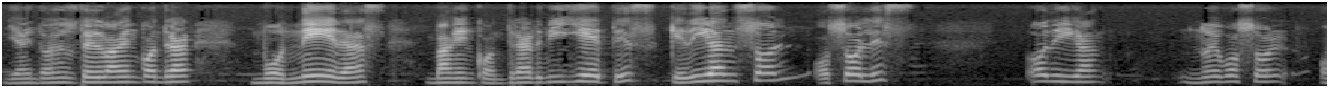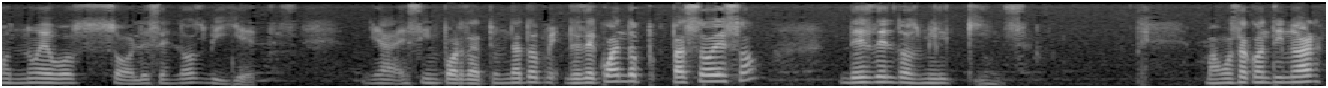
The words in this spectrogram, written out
Ya entonces ustedes van a encontrar monedas, van a encontrar billetes que digan sol o soles o digan nuevo sol o nuevos soles en los billetes. Ya es importante. Un dato, ¿Desde cuándo pasó eso? Desde el 2015. Vamos a continuar.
